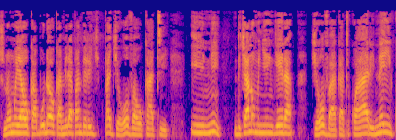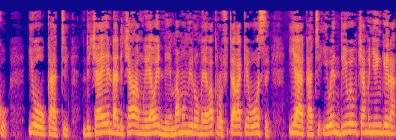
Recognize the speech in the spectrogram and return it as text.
zvino mweya ukabuda ukamira pamberi pajehovha ukati ini ndichanomunyengera. Jehovha akati kwaari neiko? Iwo ukati ndichaenda ndichava mweya wenhema mumiromo yavaprofita vake vose. Iye akati iwe ndiwe uchamunyengera.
